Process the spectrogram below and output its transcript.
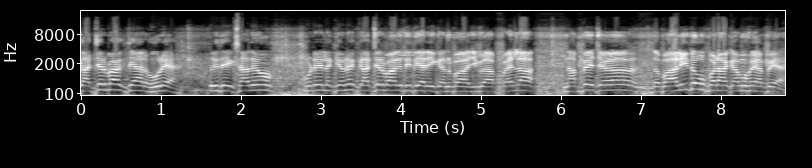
ਗਾਜਰ ਬਾਗ ਤਿਆਰ ਹੋ ਰਿਹਾ। ਤੁਸੀਂ ਦੇਖ ਸਕਦੇ ਹੋ, ਮੁੰਡੇ ਲੱਗੇ ਹੋਣੇ ਗਾਜਰ ਬਾਗ ਦੀ ਤਿਆਰੀ ਕਰਨ। ਬਾਜੀ ਬਾ ਪਹਿਲਾ ਨਾਭੇ 'ਚ ਦੀਵਾਲੀ ਤੋਂ ਬੜਾ ਕੰਮ ਹੋਇਆ ਪਿਆ।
